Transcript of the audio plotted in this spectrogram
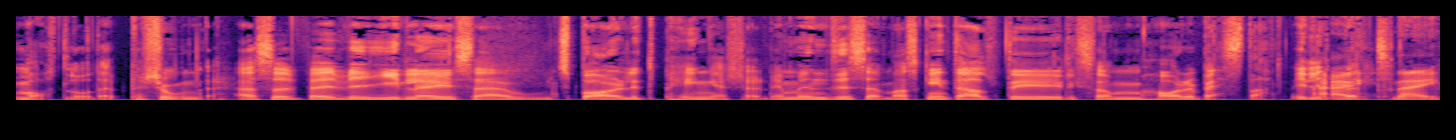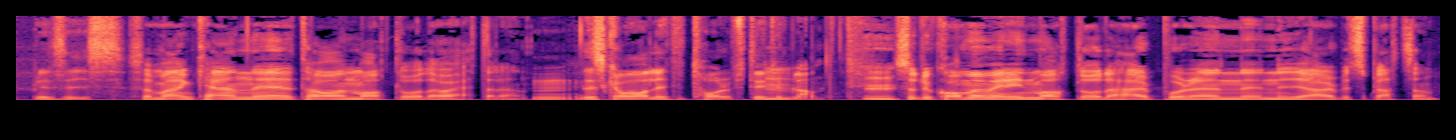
matlådepersoner. Alltså vi gillar ju så här, spara lite pengar så här. Men så här, man ska inte alltid liksom ha det bästa i nej, livet. nej, precis. Så man kan eh, ta en matlåda och äta den. Mm. Det ska vara lite torftigt Mm. ibland. Så du kommer med din matlåda här på den nya arbetsplatsen.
